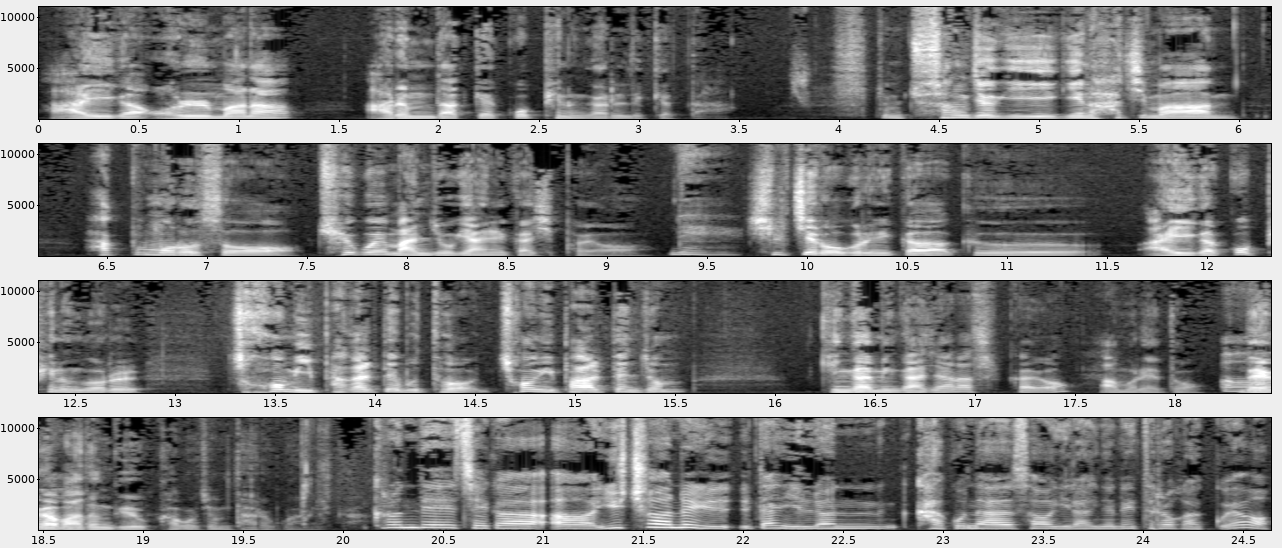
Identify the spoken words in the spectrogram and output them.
아이가 얼마나 아름답게 꽃피는가를 느꼈다. 좀 추상적이긴 하지만 학부모로서 최고의 만족이 아닐까 싶어요. 네. 실제로 그러니까 그 아이가 꽃피는 거를 처음 입학할 때부터 처음 입학할 땐 좀 긴가민가 하지 않았을까요? 아무래도 어... 내가 받은 교육하고 좀 다르고 하니까. 그런데 제가 어, 유치원을 일단 1년 가고 나서 1학년에 들어갔고요.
